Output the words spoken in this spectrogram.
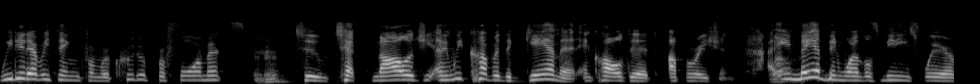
We did everything from recruiter performance mm-hmm. to technology. I mean, we covered the gamut and called it operations. Well, it may have been one of those meetings where,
